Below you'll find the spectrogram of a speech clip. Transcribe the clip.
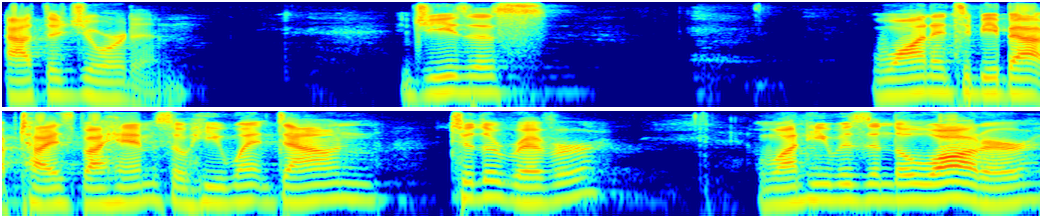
at the Jordan. Jesus wanted to be baptized by him, so he went down to the river. And when he was in the water,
